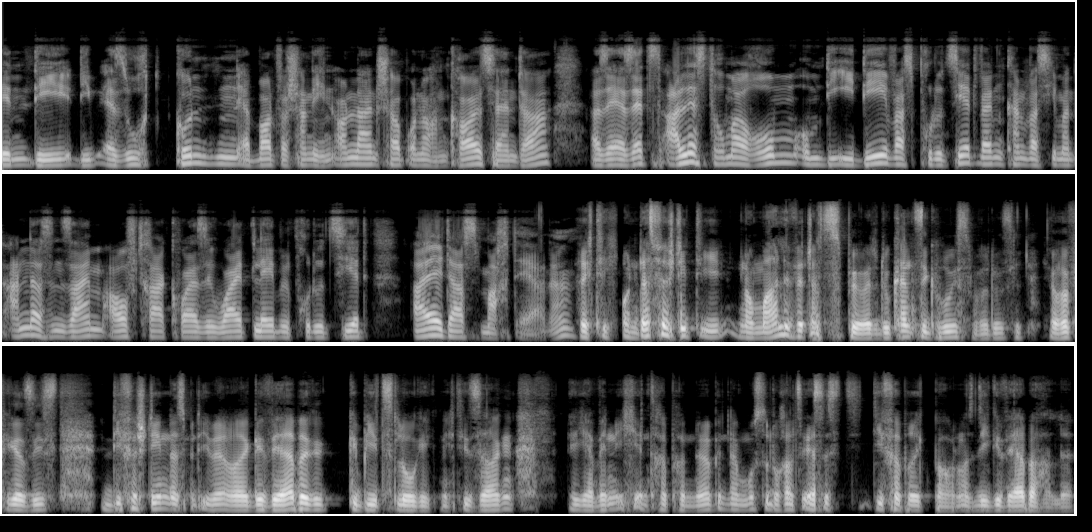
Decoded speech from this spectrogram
den, die, die, er sucht Kunden, er baut wahrscheinlich einen Online-Shop und noch ein Callcenter. Also er setzt alles drumherum, um die Idee, was produziert werden kann, was jemand anders in seinem Auftrag quasi White Label produziert, all das macht er. Ne? Richtig. Und das versteht die normale Wirtschaftsbehörde. Du kannst sie grüßen, weil du sie ja häufiger siehst. Die verstehen das mit ihrer Gewerbegebietslogik nicht. Die sagen, ja, wenn ich Entrepreneur bin, dann musst du doch als erstes die Fabrik bauen, also die Gewerbehalle.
